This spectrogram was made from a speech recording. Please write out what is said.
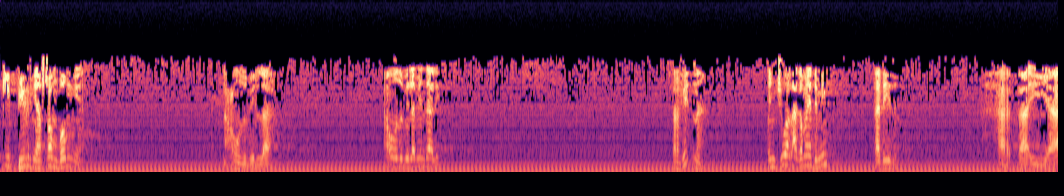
kibirnya sombongnya Na'udzubillah. Na'udzubillah min dalik. Terfitnah. Menjual agamanya demi tadi itu. Harta iya,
